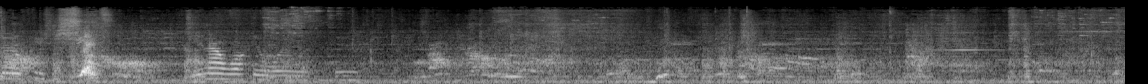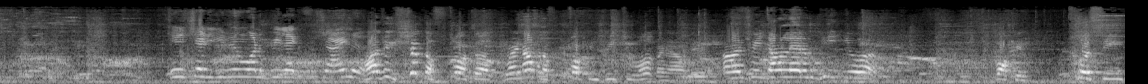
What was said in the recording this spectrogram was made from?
Little piece of shit! You're not walking away said you didn't want to be like vagina. Andre, shut the fuck up. Right now I'm gonna fucking beat you up right now, dude. Andre, don't let him beat you up. Fucking pussy.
